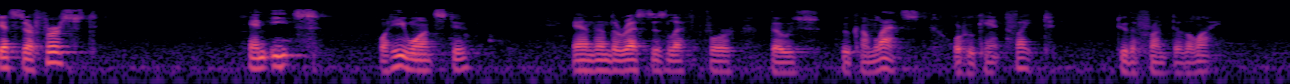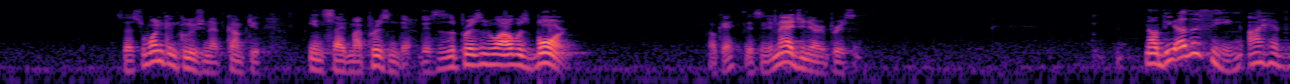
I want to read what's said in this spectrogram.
gets there first and eats what he wants to, and then the rest is left for those who come last or who can't fight to the front of the line. So that's one conclusion I've come to inside my prison there. This is the prison where I was born. Okay? This is an imaginary prison. Now the other thing I have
